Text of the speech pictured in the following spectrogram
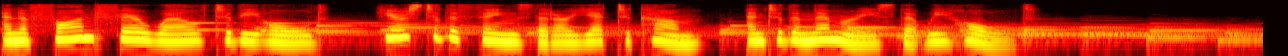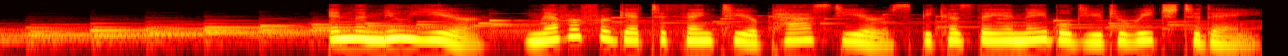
and a fond farewell to the old. Here's to the things that are yet to come, and to the memories that we hold. In the new year, never forget to thank to your past years because they enabled you to reach today.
